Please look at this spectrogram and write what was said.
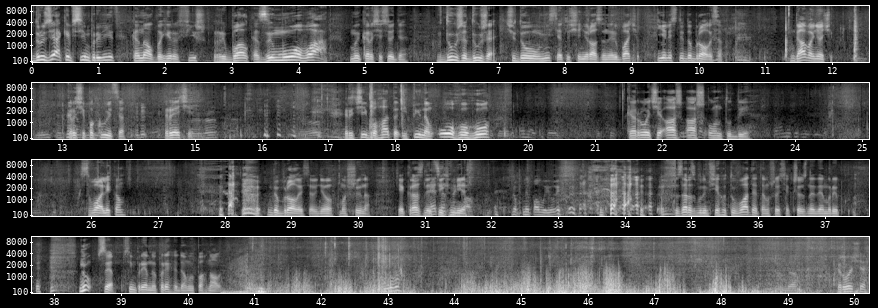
Друзяки, всім привіт! Канал Багіров Фіш, рибалка зимова. Ми, коротше, сьогодні в дуже-дуже чудовому місці. Я тут ще ні разу не рибачив. Єлісти добралися. Да, Ваньочик? Коротше, пакуються речі. Речей багато, і ти нам ого-го. Коротше, аж аж он туди. З валіком. Добралися в нього машина. Якраз для цих міст. Щоб не палили. Зараз будемо ще готувати там щось, якщо знайдемо рибку. Ну, все, всім приємного перегляду, а ми погнали. Да. Коротше.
